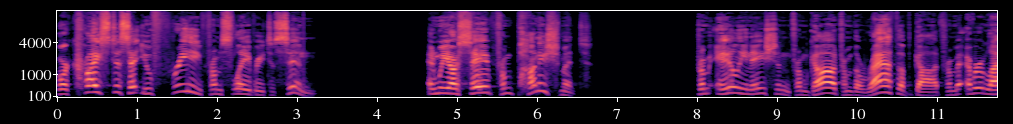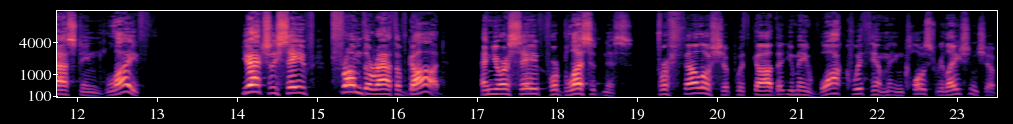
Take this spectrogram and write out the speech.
For Christ has set you free from slavery to sin. And we are saved from punishment, from alienation from God, from the wrath of God, from everlasting life. You're actually saved from the wrath of God, and you are saved for blessedness, for fellowship with God, that you may walk with Him in close relationship.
